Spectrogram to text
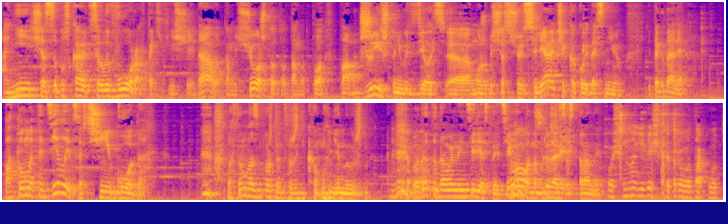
они сейчас запускают целый ворох таких вещей, да, вот там еще что-то, там вот по PUBG что-нибудь сделать, э, может быть, сейчас еще сериальчик какой-то снимем и так далее. Потом это делается в течение года, а потом, возможно, это уже никому не нужно. Вот это довольно интересная тема, Ну, понаблюдать слушай, со стороны. Очень многие вещи, которые вот так вот,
